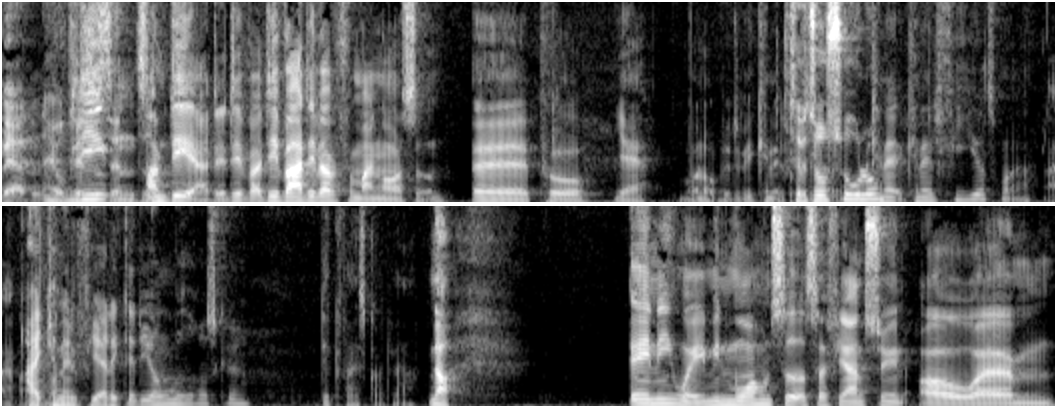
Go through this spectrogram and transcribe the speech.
verden er jo lige, jamen det er det. Det var det, var det i hvert fald for mange år siden. Øh, på, ja, hvornår blev det? Kanal 4? TV2 Zulu? Kanal, kanal 4, tror jeg. Nej, Ej, Kanal 4, er det ikke det, de unge mødre skal høre? det kan faktisk godt være. Nå, anyway, min mor hun sidder så i fjernsyn, og øhm,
